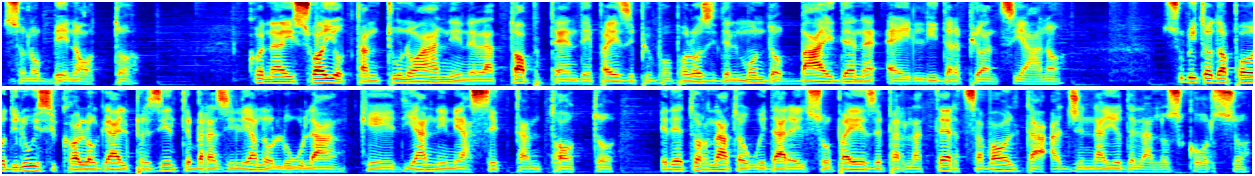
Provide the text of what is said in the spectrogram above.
sono ben otto. Con i suoi 81 anni nella top 10 dei paesi più popolosi del mondo, Biden è il leader più anziano. Subito dopo di lui si colloca il presidente brasiliano Lula, che di anni ne ha 78 ed è tornato a guidare il suo paese per la terza volta a gennaio dell'anno scorso.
